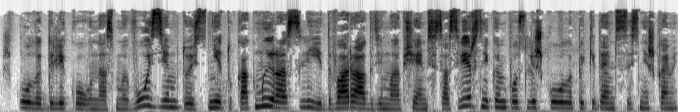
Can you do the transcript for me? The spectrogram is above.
школы далеко у нас мы возим, то есть нету, как мы росли, двора, где мы общаемся со сверстниками после школы, покидаемся со снежками.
